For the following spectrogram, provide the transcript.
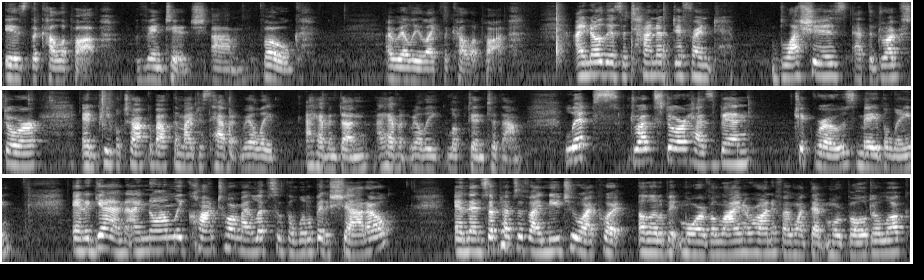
is the ColourPop Vintage um, Vogue. I really like the ColourPop. I know there's a ton of different blushes at the drugstore, and people talk about them. I just haven't really, I haven't done, I haven't really looked into them. Lips, drugstore has been Chic Rose, Maybelline. And again, I normally contour my lips with a little bit of shadow. And then sometimes if I need to, I put a little bit more of a liner on if I want that more bolder look.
